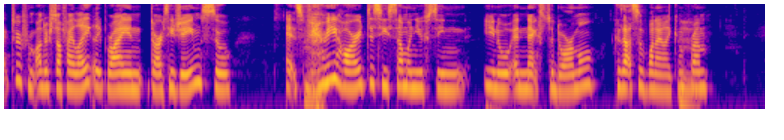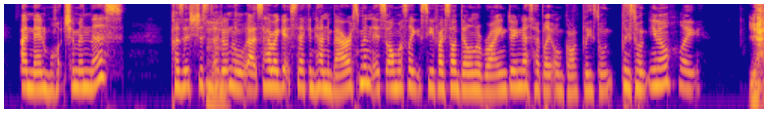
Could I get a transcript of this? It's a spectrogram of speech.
actor from other stuff I like, like Brian Darcy James. So it's very hard to see someone you've seen, you know, in Next to Normal, because that's the one I like him Mm. from, and then watch him in this. Because it's just, I Mm. don't know, that's how I get secondhand embarrassment. It's almost like, see, if I saw Dylan O'Brien doing this, I'd be like, oh God, please don't, please don't, you know? Like, Yeah.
